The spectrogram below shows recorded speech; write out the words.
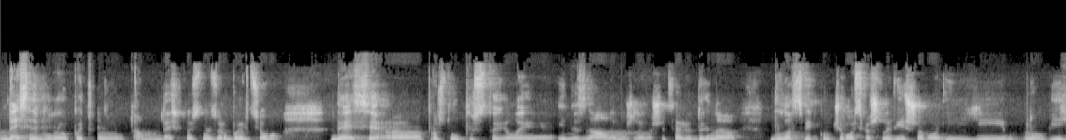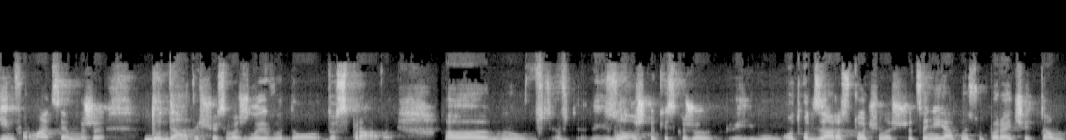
Десь не були опитані, там десь хтось не зробив цього, десь е, просто упустили і не знали, можливо, що ця людина була свідком чогось важливішого, і її ну її інформація може додати щось важливе до до справи. Е, ну, в, в, Знову ж таки скажу, от, от зараз точно, що це ніяк не суперечить там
